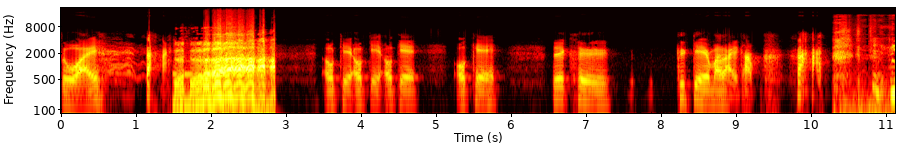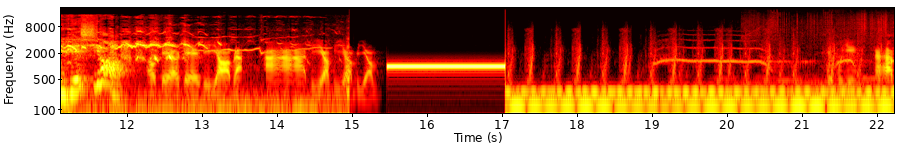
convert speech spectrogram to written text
สวย โอเค โอเค โอเค โอเค นี่คือ คือเกมอะไรครับ 这你别笑， โอเค โอเค พี่ยอมละ อ่า พี่ยอม พี่ยอม พี่ยอม เสียงผู้หญิงนะครับ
